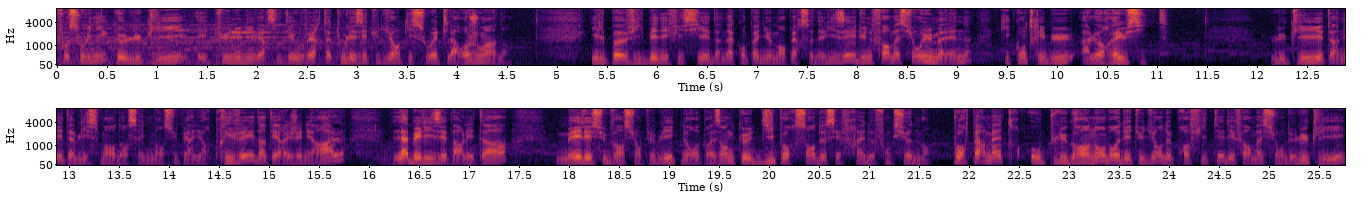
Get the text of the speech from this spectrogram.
faut souligner que l'UCLI est une université ouverte à tous les étudiants qui souhaitent la rejoindre. Ils peuvent y bénéficier d'un accompagnement personnalisé et d'une formation humaine qui contribue à leur réussite. L'UCLI est un établissement d'enseignement supérieur privé d'intérêt général, labellisé par l'État, mais les subventions publiques ne représentent que 10% de ses frais de fonctionnement. Pour permettre au plus grand nombre d'étudiants de profiter des formations de l'UCLI,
